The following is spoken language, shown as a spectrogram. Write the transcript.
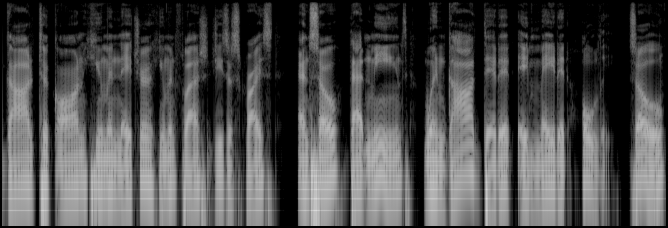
God took on human nature, human flesh, Jesus Christ. And so that means when God did it, it made it holy. So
